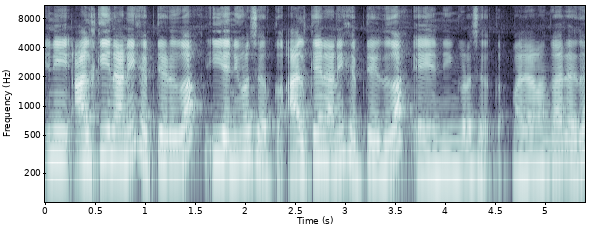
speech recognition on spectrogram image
ഇനി ആൽക്കീൻ ആണെങ്കിൽ ഹെപ്റ്റ് എഴുതുക. ഇ എന്നും കൂടെ ചേർക്കുക. ആൽക്കൈൻ ആണെങ്കിൽ ഹെപ്റ്റ് എഴുതുക. എ എന്നും കൂടെ ചേർക്കുക. മലയാളംകാരത്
